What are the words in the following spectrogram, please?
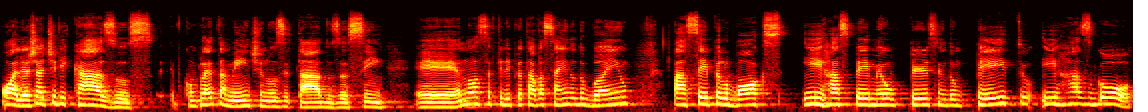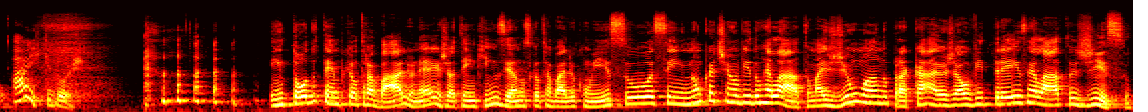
Olha, já tive casos completamente inusitados, assim, é, nossa, Felipe, eu tava saindo do banho, passei pelo box e raspei meu piercing do peito e rasgou. Ai, que dor. em todo o tempo que eu trabalho, né, já tem 15 anos que eu trabalho com isso, assim, nunca tinha ouvido um relato, mas de um ano para cá eu já ouvi três relatos disso.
